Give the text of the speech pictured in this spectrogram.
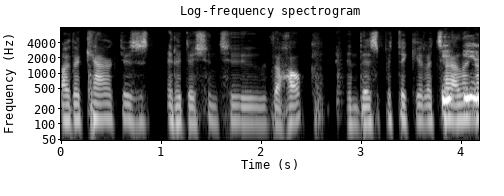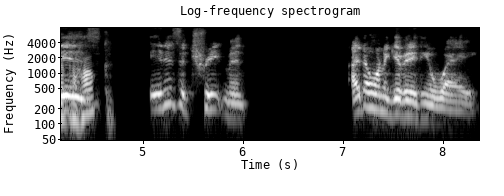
other characters in addition to the Hulk in this particular telling it of the is- Hulk? it is a treatment i don't want to give anything away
